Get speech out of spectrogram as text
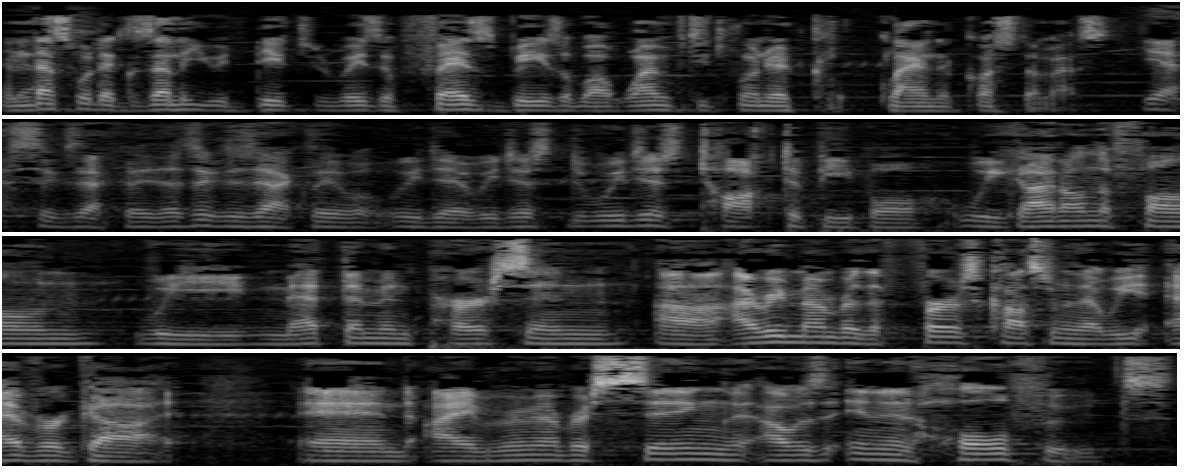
And yes. that's what exactly you did to raise the first base of about 150 200 client and customers. Yes, exactly. That's exactly what we did. We just we just talked to people. We got on the phone. We met them in person. Uh, I remember the first customer that we ever got, and I remember sitting. I was in a Whole Foods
